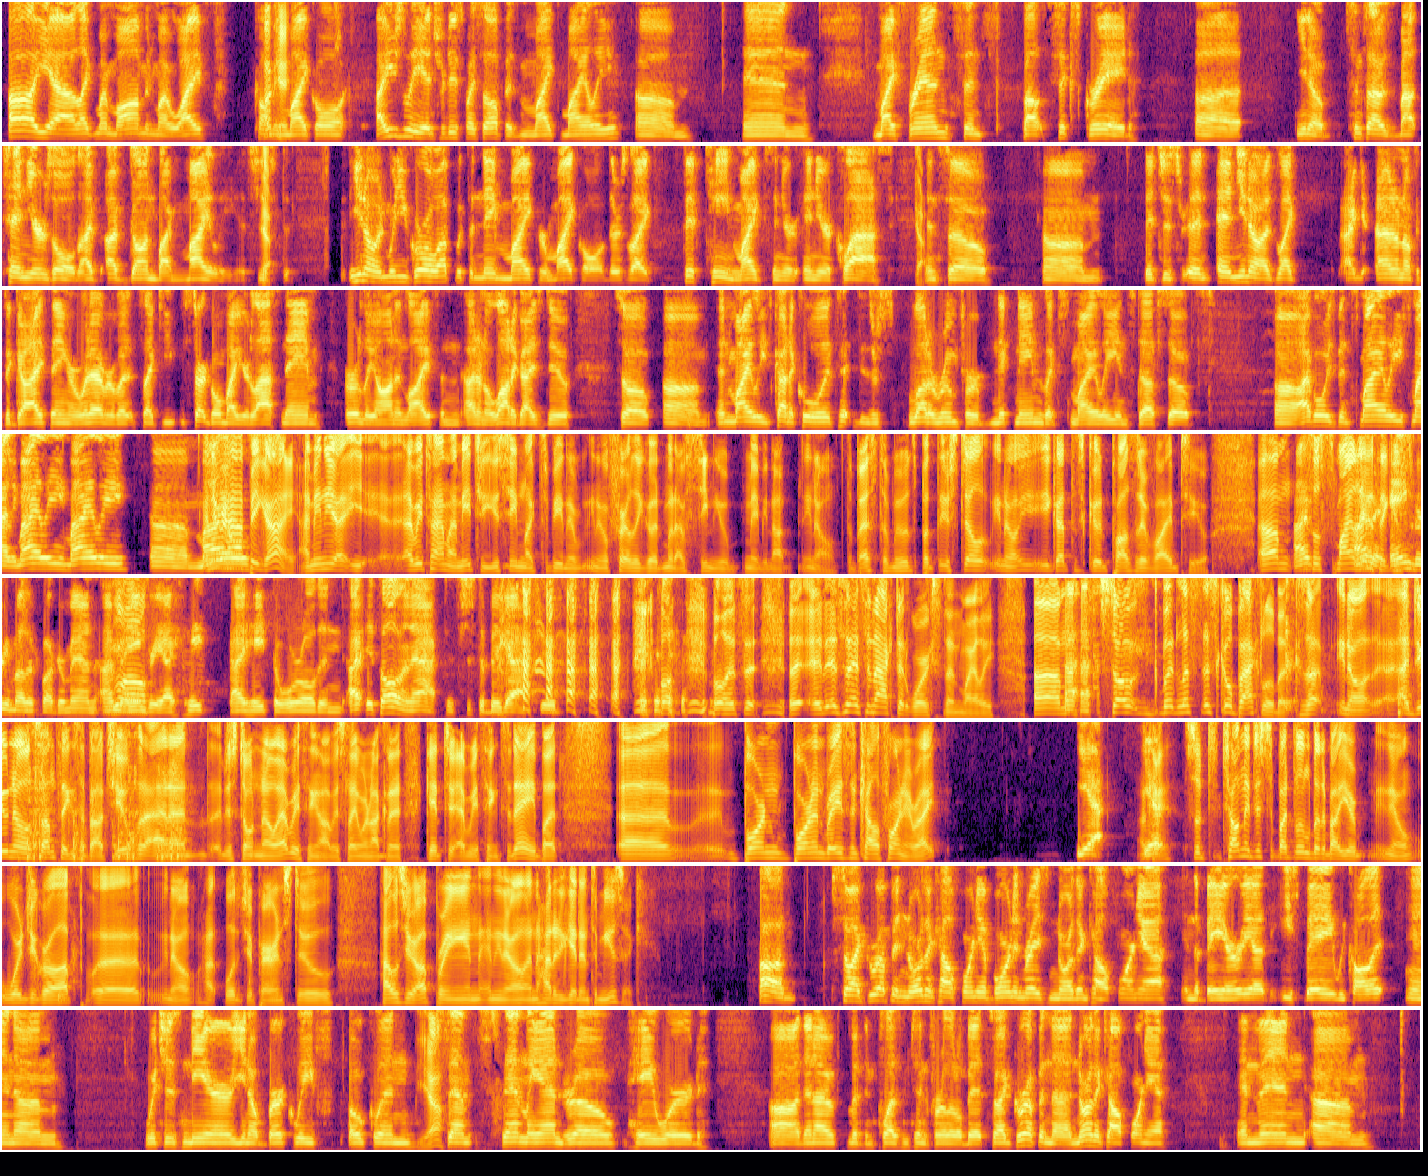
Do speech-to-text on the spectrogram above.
Uh, yeah, like my mom and my wife call Okay. me Michael. I usually introduce myself as Mike Miley. Um, and my friends since about sixth grade, uh, you know, since I was about 10 years old, I've, I've gone by Miley. It's Yeah. just, you know, and when you grow up with the name Mike or Michael, there's like 15 Mikes in your, in your class. Yeah. And so, um, it just, and, and, you know, it's like, I, I don't know if it's a guy thing or whatever, but it's like you, you start going by your last name early on in life, and I don't know, a lot of guys do. So, um, and Miley's kind of cool. It's, there's a lot of room for nicknames like Smiley and stuff. So, uh, I've always been Smiley, Smiley, Miley, Miley. Um, and you're a happy guy. I mean, you, you, every time I meet you, you seem like to be in a you know fairly good mood. I've seen you maybe not you know the best of moods, but you're still you know you got this good positive vibe to you. Um, so Smiley, I'm I think an is, angry motherfucker, man. I'm Well- angry. I hate I hate the world, and I, it's all an act. It's just a big act, dude. well, well, it's a it- it's it's an act that works then, Miley. Um, so, but let's let's go back a little bit because I you know I do know some things about you, but I, and I just don't know everything. Obviously, we're not going to get to everything today. But uh, born born and raised in California, right? yeah. Okay. Yep. So t- tell me just about a little bit about your, you know, where'd you grow up? Uh, you know, how, what did your parents do? How was your upbringing? And you know, and how did you get into music? Um, so I grew up in Northern California, born and raised in Northern California in the Bay Area, the East Bay, we call it, and um, which is near, you know, Berkeley, Oakland, Yeah. San, San Leandro, Hayward. Uh, then I lived in Pleasanton for a little bit. So I grew up in the Northern California, and then um,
